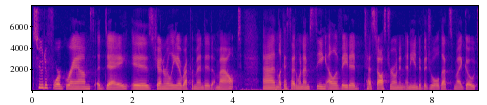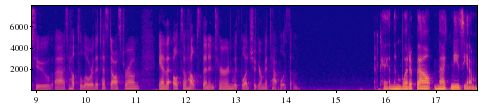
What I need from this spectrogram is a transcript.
two to four grams a day is generally a recommended amount. And like I said, when I'm seeing elevated testosterone in any individual, that's my go to uh, to help to lower the testosterone. And that also helps then in turn with blood sugar metabolism. Okay, and then what about magnesium?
